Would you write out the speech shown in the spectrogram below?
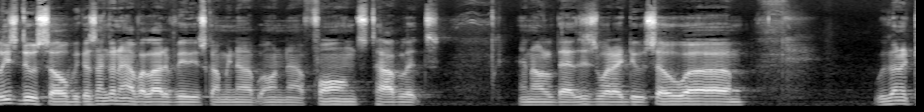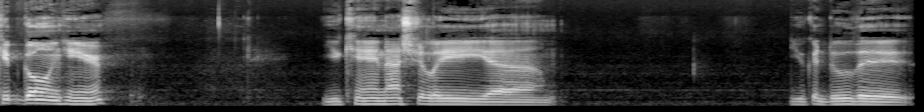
please do so because I'm going to have a lot of videos coming up on uh, phones, tablets, and all of that. This is what I do. So um, we're going to keep going here. You can actually, um, you can do the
